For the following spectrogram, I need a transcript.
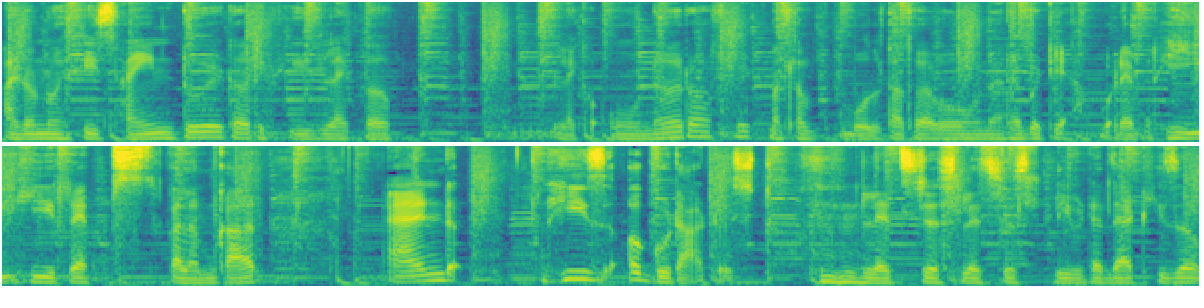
I don't know if he's signed to it or if he's like a like a owner of it. मतलब बोलता तो है वो owner है, but yeah, whatever. He he reps Kalamkar, and he's a good artist. Let's just let's just leave it at that. He's a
